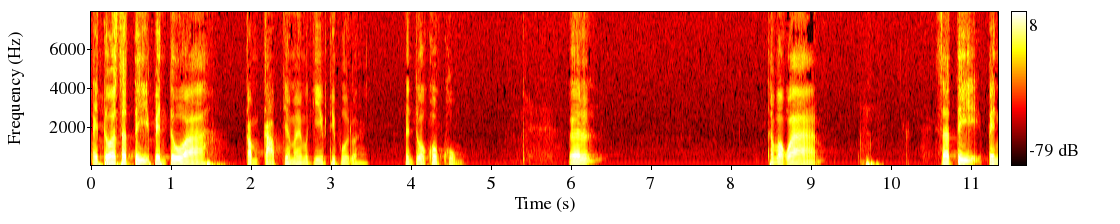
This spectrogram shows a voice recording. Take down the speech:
ไอตัวสติเป็นตัวกำกับใช่ไหมเมื่อกี้ที่พูดไว้ เป็นตัวควบคุมเออถ้าบอกว่า สติเป็น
